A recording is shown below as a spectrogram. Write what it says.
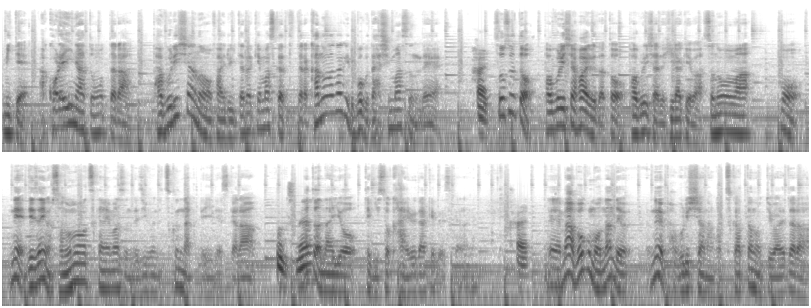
見て、あ、これいいなと思ったら、パブリッシャーのファイルいただけますかって言ったら、可能な限り僕出しますんで、はい。そうすると、パブリッシャーファイルだと、パブリッシャーで開けば、そのまま、もうね、デザインはそのまま使えますんで、自分で作んなくていいですから、そうですね。あとは内容、テキスト変えるだけですからね。はい。でまあ僕もなんで、ね、パブリッシャーなんか使ったのって言われたら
